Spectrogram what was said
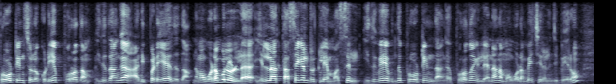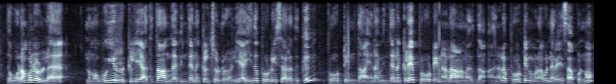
புரோட்டீன் சொல்லக்கூடிய புரதம். இதுதாங்க இது இதுதான். நம்ம உடம்புல உள்ள எல்லா தசைகள் இருக்குல்லையே மசில் இதுவே வந்து புரோட்டீன் தாங்க. புரதம் இல்லைன்னா நம்ம உடம்பே சிறழிஞ்சு போயிடும் இந்த உடம்புல உள்ள நம்ம உயிர் இருக்கு இல்லையா அதுதான் அந்த விந்தணுக்கள் சொல்கிறோம் இல்லையா இது ப்ரொடியூஸ் ஆகிறதுக்கு புரோட்டீன் தான். ஏன்னா விந்தணுக்களே ப்ரோட்டீனால் ஆனது தான் அதனால் ப்ரோட்டீன் உணவு நிறைய சாப்பிடணும்.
